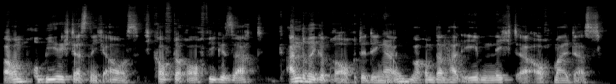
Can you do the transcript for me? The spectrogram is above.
warum probiere ich das nicht aus? Ich kaufe doch auch, wie gesagt, andere gebrauchte Dinge. Ja. Warum dann halt eben nicht äh, auch mal das?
